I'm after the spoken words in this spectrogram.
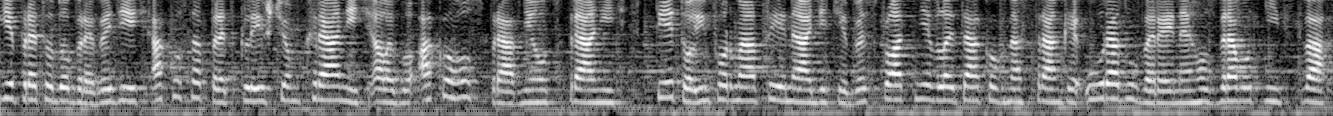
Je preto dobre vedieť, ako sa pred kliešťom chrániť alebo ako ho správne odstrániť. Tieto informácie nájdete bezplatne v letákoch na stránke Úradu verejného zdravotníctva.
